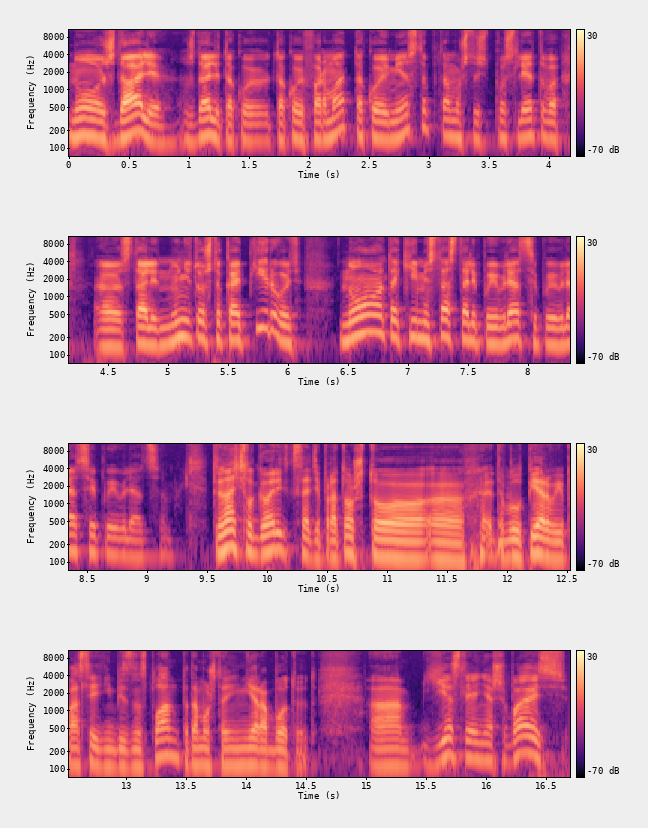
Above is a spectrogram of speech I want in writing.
но ждали, ждали такой, такой формат, такое место, потому что после этого э, стали, ну не то что копировать, но такие места стали появляться и появляться и появляться. Ты начал говорить, кстати, про то, что э, это был первый и последний бизнес-план, потому что они не работают. Э, если я не ошибаюсь,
